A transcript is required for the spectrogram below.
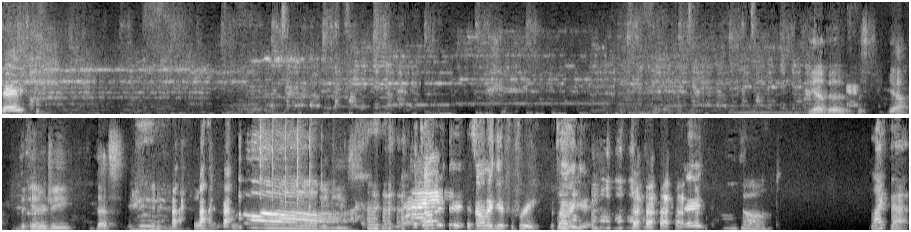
Okay? Yeah, the, the yeah the energy. That's. Oh. That's all they get. That's all they get for free. That's all they get. Okay? Cool. Like that.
